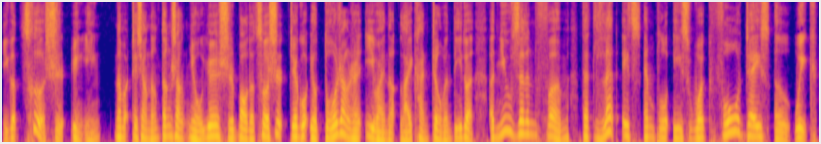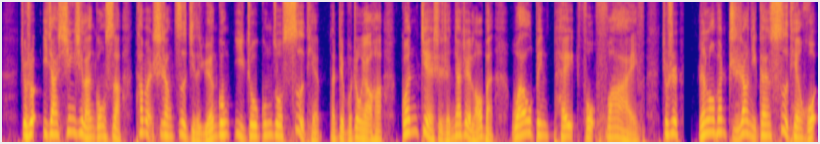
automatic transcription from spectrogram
一个测试运营。那么这项能登上《纽约时报》的测试，结果有多让人意外呢？来看正文第一段：A New Zealand firm that let its employees work four days a week。就说一家新西兰公司啊，他们是让自己的员工一周工作四天，但这不重要哈，关键是人家这老板 well being paid for five，就是人老板只让你干四天活，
